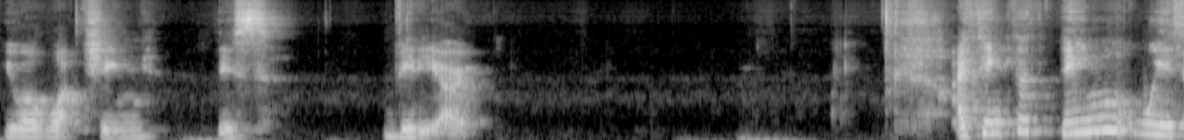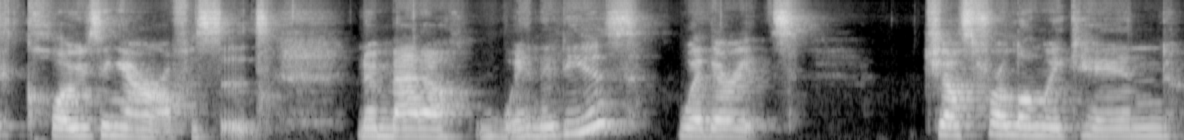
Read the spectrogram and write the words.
you are watching this video. I think the thing with closing our offices, no matter when it is, whether it's just for a long weekend,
